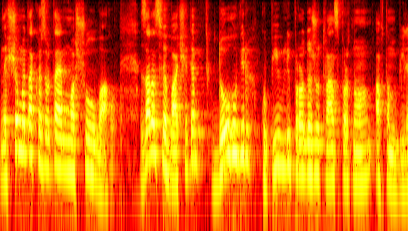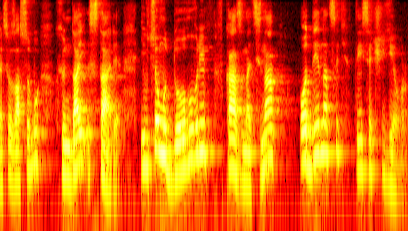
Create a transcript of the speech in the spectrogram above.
на що ми також звертаємо вашу увагу? Зараз ви бачите договір купівлі-продажу транспортного автомобіля цього засобу Hyundai Staria. І в цьому договорі вказана ціна 11 тисяч євро.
